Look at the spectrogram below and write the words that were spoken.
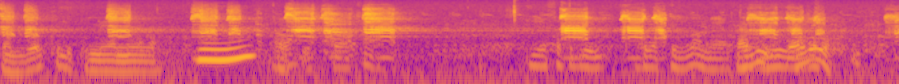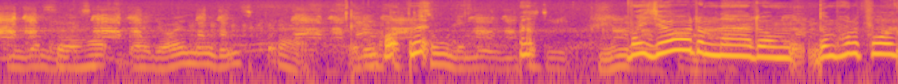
Den låter lite mer nu. Mm. Ja, det är för att det blir börjar skillnad med Jag vet, jag vet. Så med här, jag är nordisk på det här. Och det är Vad- nu- solen Vad gör de när de, de håller på att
